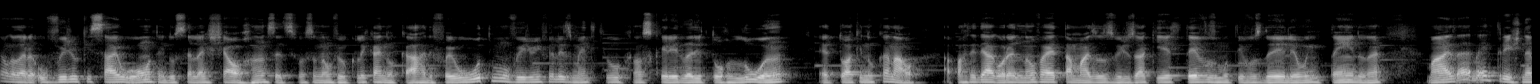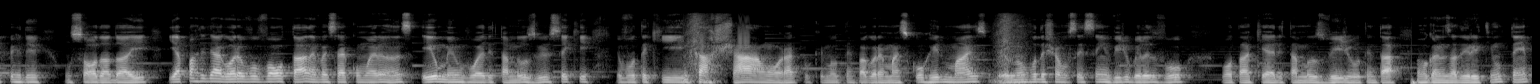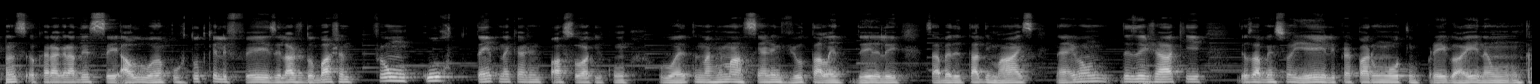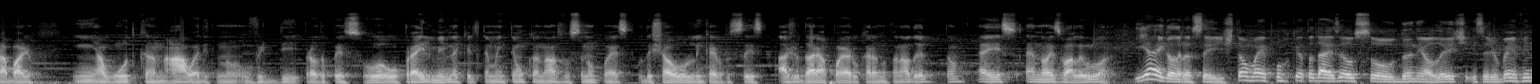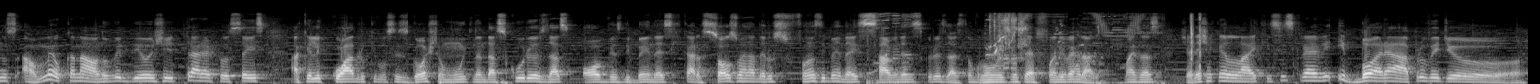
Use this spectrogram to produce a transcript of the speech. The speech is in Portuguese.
Então galera, o vídeo que saiu ontem do Celestial Hanset, se você não viu, clica aí no card, foi o último vídeo, infelizmente, que o nosso querido editor Luan editou aqui no canal. A partir de agora ele não vai editar mais os vídeos aqui, ele teve os motivos dele, eu entendo, né? Mas é bem triste, né? Perder um soldado aí. E a partir de agora eu vou voltar, né? Vai ser como era antes. Eu mesmo vou editar meus vídeos. Sei que eu vou ter que encaixar um horário, porque meu tempo agora é mais corrido. Mas eu não vou deixar vocês sem vídeo, beleza? Vou voltar aqui a editar meus vídeos, vou tentar organizar direitinho o tempo. Antes eu quero agradecer ao Luan por tudo que ele fez, ele ajudou bastante. Foi um curto tempo né, que a gente passou aqui com o Luan, mas mesmo assim a gente viu o talento dele, ele sabe editar demais. Né? E vamos desejar que Deus abençoe ele, prepare um outro emprego aí, né? um, um trabalho em algum outro canal, editando um vídeo para outra pessoa, ou para ele mesmo, né, que ele também tem um canal, se você não conhece, vou deixar o link aí para vocês ajudarem a apoiar o cara no canal dele. Então é isso, é nóis, valeu Luan. E aí galera, vocês estão bem? Porque eu tô 10, eu sou o Daniel Leite e sejam bem-vindos ao meu canal. No vídeo de hoje trarei para vocês aquele quadro que vocês gostam muito, né, das curiosidades óbvias de Ben 10, que cara, só os verdadeiros fãs de Ben 10 sabem dessas curiosidades. Então vamos ver se você é fã de verdade. Mas antes, já deixa aquele like, se inscreve e bora pro vídeo!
